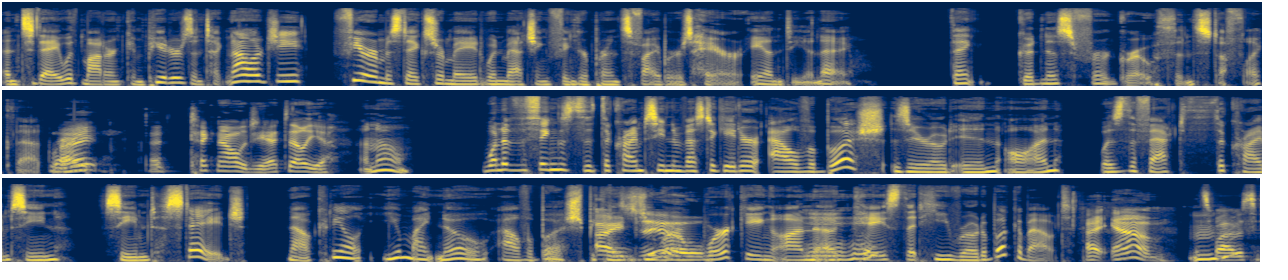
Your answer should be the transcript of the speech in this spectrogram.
And today, with modern computers and technology, fewer mistakes are made when matching fingerprints, fibers, hair, and DNA. Thank goodness for growth and stuff like that, right? Right? That technology, I tell you. I know. One of the things that the crime scene investigator Alva Bush zeroed in on was the fact that the crime scene seemed staged. Now, Camille, you might know Alva Bush because you do. working on Mhm. a case that he wrote a book about. I am. That's why I was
